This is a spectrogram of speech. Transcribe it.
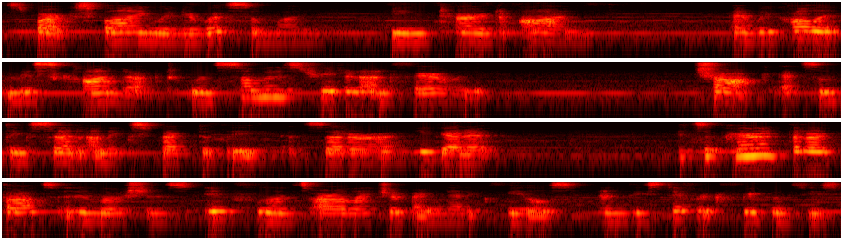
sparks flying when you're with someone, being turned on, and we call it misconduct when someone is treated unfairly, shock at something said unexpectedly, etc. You get it. It's apparent that our thoughts and emotions influence our electromagnetic fields, and these different frequencies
